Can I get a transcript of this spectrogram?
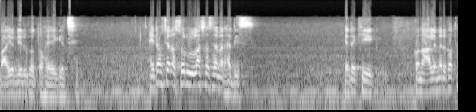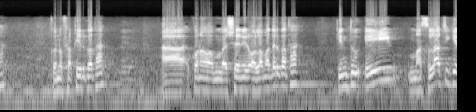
বায়ু নির্গত হয়ে গেছে। এটা হচ্ছে রাসুল্লাহামের হাদিস। এটা কি কোন আলেমের কথা? কোন ফকির কথা? কোন শ্রেণির ওলামাদের কথা? কিন্তু এই মাসলাটিকে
